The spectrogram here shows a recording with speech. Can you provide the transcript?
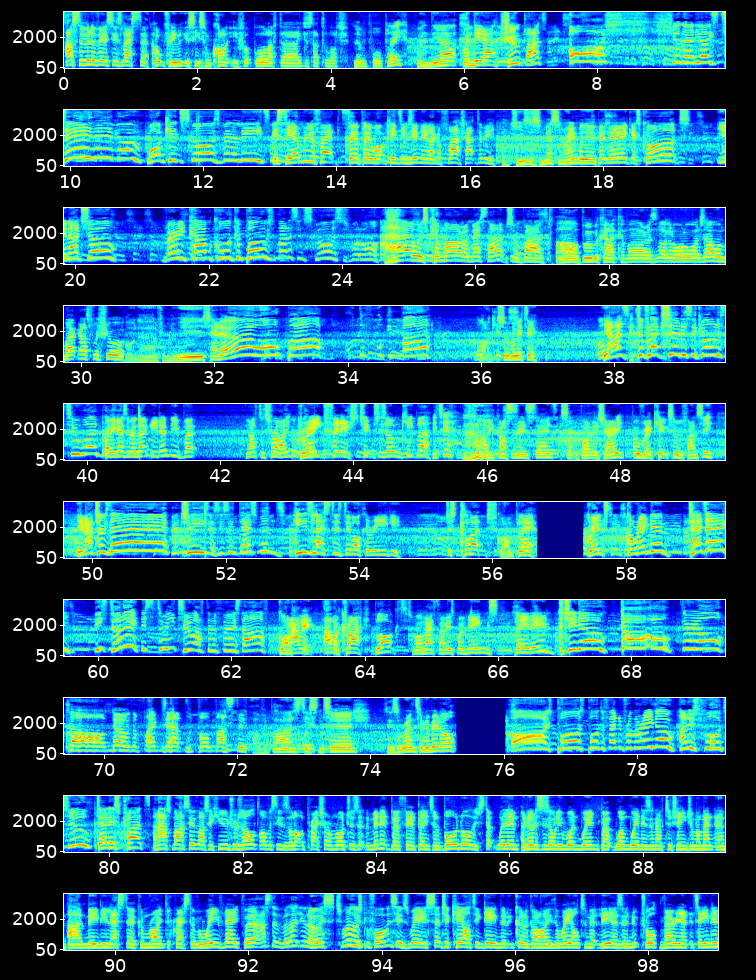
Aston Villa versus Leicester. Hopefully we can see some quality football after I just had to watch Liverpool play. Wendia, Wendia, shoot lads. Oh, sugar the iced tea, there you go. Watkins scores, Villa leads. It's the Emery effect. Fair play Watkins, he was in there like a flash, had to be. Oh, Jesus, messing around with it a bit there, gets caught. Iheanacho. Very calm, cool and composed. Maddison scores. One all. How has Kamara messed that up so bad? Oh, Boubacar Kamara's not going to want to watch that one back, that's for sure. Oh uh, no, from Luiz. Hello. Oh, bar. Off the fucking bar. What? Subaliti. Yes! Deflection! It's a goal. It's 2 1. Well, he gets a bit lucky, doesn't he? But you have to try. Great finish. Chips his own keeper. It's it. oh, he crosses it instead. Second point of the cherry. Overhead kicks him with fancy. Iheanacho's there! Jesus, this is Desmond. He's Leicester's Divock Origi. Just clutch. Go on, play. Great. Go round him. Tete! He's done it! It's 3 2 after the first half. Go on, have it. Have a crack. Blocked. Well left, that is by Mings. Play it in. Coutinho! Goal! 3 0. Oh no, the flag's up. The poor bastard. Harvey Barnes, decent turn. There's a run through the middle. Oh, it's paused. Poor defender from Moreno. And it's 4-2. Dennis Praet, And that's massive. That's a huge result. Obviously, there's a lot of pressure on Rodgers at the minute, but fair play to the board and all. They've stuck with him. I know this is only one win, but one win is enough to change the momentum. And maybe Leicester can ride the crest of a wave now. For Aston Villa, you know, it's, it's one of those performances where it's such a chaotic game that it could have gone either way ultimately as a neutral. Very entertaining.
